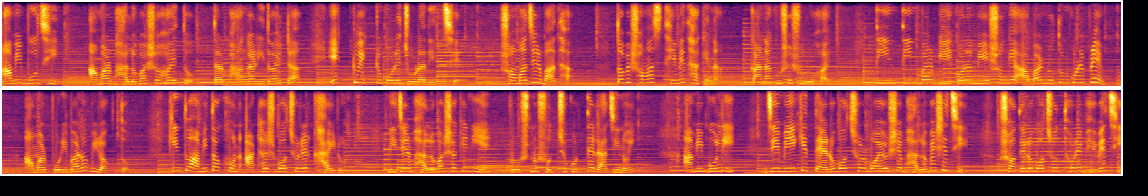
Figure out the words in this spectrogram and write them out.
আমি বুঝি, আমার ভালোবাসা হয়তো তার ভাঙা হৃদয়টা একটু একটু করে জোড়া দিচ্ছে। সমাজের বাধা। তবে সমাজ থেমে থাকে না। কানাঘুষা শুরু হয়। তিন, তিনবার বিয়ে করা মেয়ের সঙ্গে আবার নতুন করে প্রেম? আমার পরিবারও বিরক্ত। কিন্তু আমি তখন আঠাশ বছরের খাইরুল। নিজের ভালোবাসাকে নিয়ে প্রশ্ন সহ্য করতে রাজি নই। আমি বলি, যে মেয়েকে ১৩ বছর বয়সে ভালোবেসেছি, সতেরো বছর ধরে ভেবেছি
